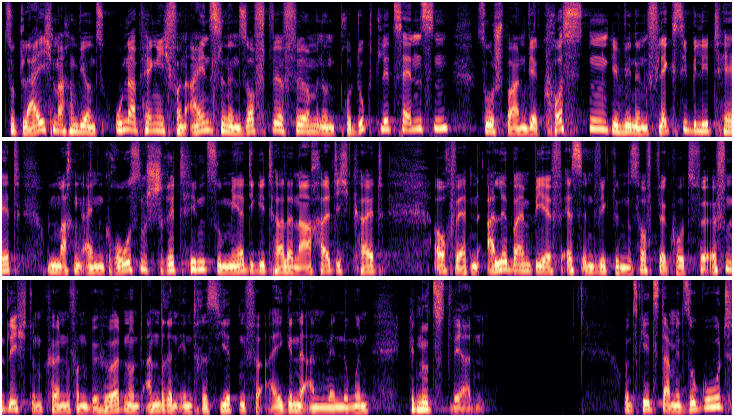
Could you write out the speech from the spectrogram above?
Zugleich machen wir uns unabhängig von einzelnen Softwarefirmen und Produktlizenzen. So sparen wir Kosten, gewinnen Flexibilität und machen einen großen Schritt hin zu mehr digitaler Nachhaltigkeit. Auch werden alle beim BFS entwickelten Softwarecodes veröffentlicht und können von Behörden und anderen Interessierten für eigene Anwendungen genutzt werden. Uns geht es damit so gut,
